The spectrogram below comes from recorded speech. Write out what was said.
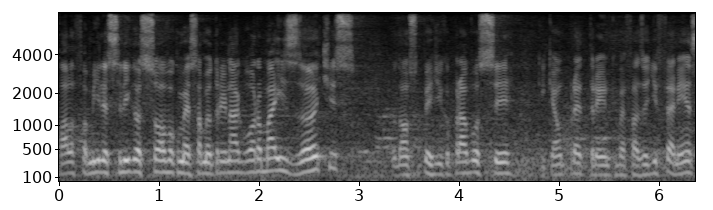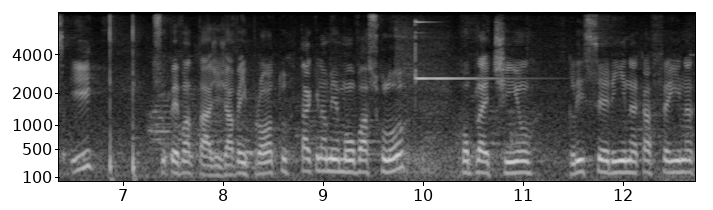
Fala família, se liga só, vou começar meu treino agora, mas antes vou dar uma super dica para você que quer um pré-treino que vai fazer diferença e super vantagem, já vem pronto, tá aqui na minha mão vasculou, completinho, glicerina, cafeína,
